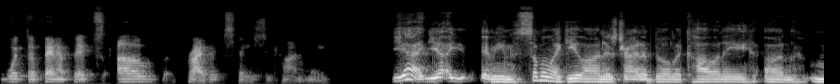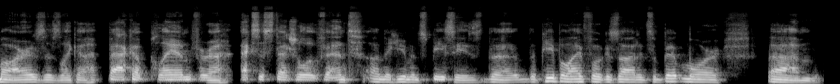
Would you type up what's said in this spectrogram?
what the benefits of private space economy. Yeah, yeah. I mean, someone like Elon is trying to build a colony on Mars as like a backup plan for a existential event on the human species. The the people I focus on, it's a bit more um,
